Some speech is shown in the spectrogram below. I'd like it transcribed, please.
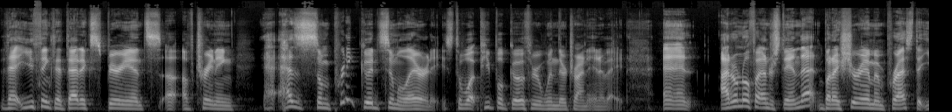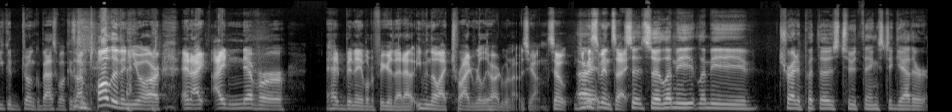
that you think that that experience uh, of training has some pretty good similarities to what people go through when they're trying to innovate. And I don't know if I understand that, but I sure am impressed that you could dunk a basketball because I'm taller than you are, and I I never had been able to figure that out, even though I tried really hard when I was young. So give All me right, some insight. So, so let me let me try to put those two things together.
